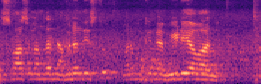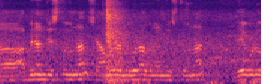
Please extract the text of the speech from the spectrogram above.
విశ్వాసులందరినీ అభినందిస్తూ మరి ముఖ్యంగా మీడియా వారిని అభినందిస్తూ ఉన్నాను. శ్యామ గారిని కూడా అభినందిస్తూ ఉన్నాను. దేవుడు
